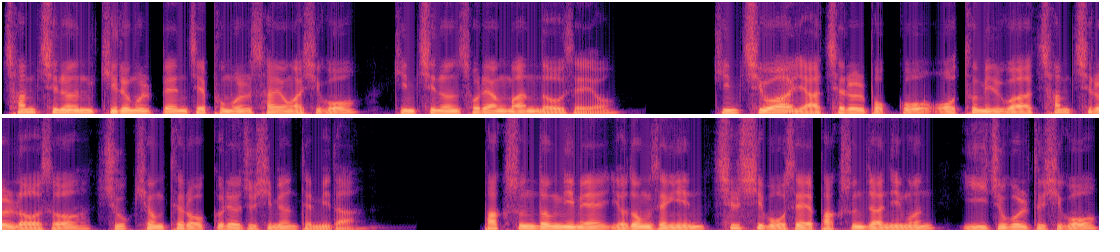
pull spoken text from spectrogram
참치는 기름을 뺀 제품을 사용하시고 김치는 소량만 넣으세요. 김치와 야채를 볶고 오트밀과 참치를 넣어서 죽 형태로 끓여주시면 됩니다. 박순덕님의 여동생인 75세 박순자님은 이 죽을 드시고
